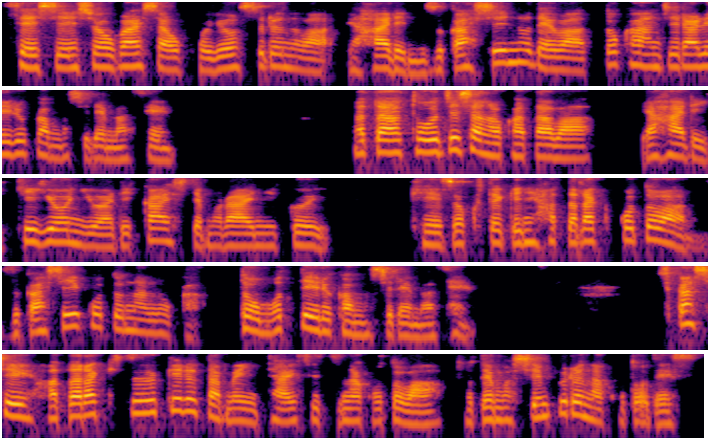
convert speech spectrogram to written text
精神障害者を雇用するのはやはり難しいのではと感じられるかもしれません。また当事者の方はやはり企業には理解してもらいにくい、継続的に働くことは難しいことなのかと思っているかもしれません。しかし、働き続けるために大切なことはとてもシンプルなことです。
